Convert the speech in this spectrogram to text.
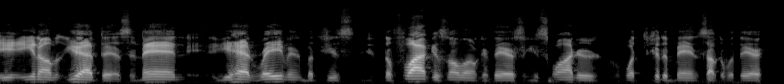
you, you know, you had this, and then you had Raven, but just the flock is no longer there, so you squandered what could have been something with there.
